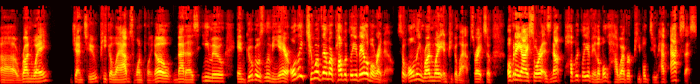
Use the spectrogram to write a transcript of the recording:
uh, Runway, Gen 2, Pika Labs 1.0, Meta's Emu, and Google's Lumiere. Only two of them are publicly available right now. So only Runway and Pika Labs, right? So OpenAI Sora is not publicly available. However, people do have access.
